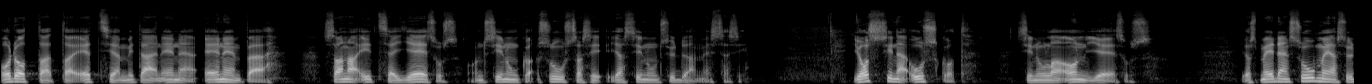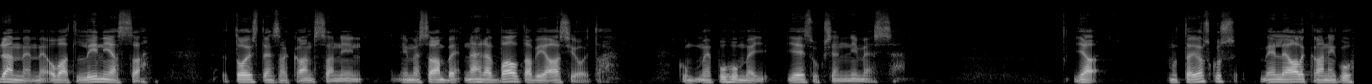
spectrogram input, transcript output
odottaa tai etsiä mitään enää, enempää. Sana itse Jeesus on sinun suussasi ja sinun sydämessäsi. Jos sinä uskot, sinulla on Jeesus. Jos meidän suumme ja sydämemme ovat linjassa toistensa kanssa, niin, niin me saamme nähdä valtavia asioita, kun me puhumme Jeesuksen nimessä. Ja, mutta joskus meille alkaa niin kuin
